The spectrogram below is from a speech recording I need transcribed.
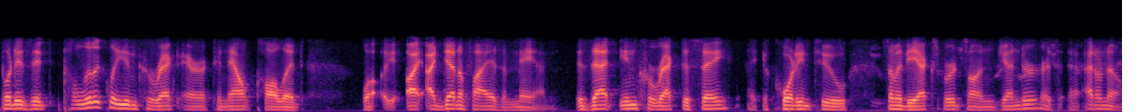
but is it politically incorrect, Eric, to now call it? Well, I identify as a man. Is that incorrect to say, according to some of the experts on gender? I don't know.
